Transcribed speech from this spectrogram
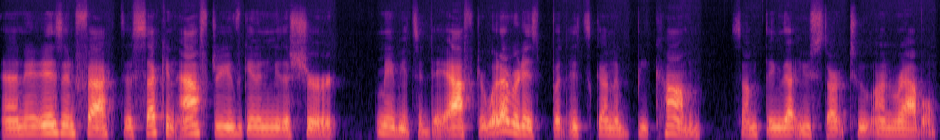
And it is, in fact, the second after you've given me the shirt, maybe it's a day after, whatever it is, but it's going to become something that you start to unravel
